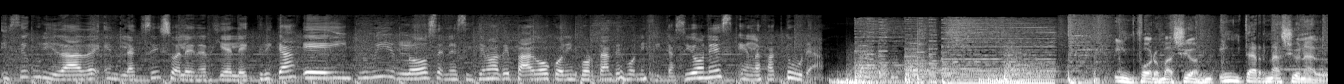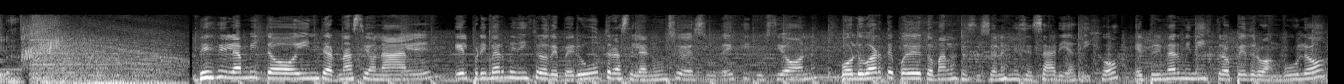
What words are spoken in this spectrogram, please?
y seguridad en el acceso a la energía eléctrica e incluirlos en el sistema de pago con importantes bonificaciones en la factura. Información internacional. Desde el ámbito internacional, el primer ministro de Perú, tras el anuncio de su destitución, Boluarte puede tomar las decisiones necesarias, dijo. El primer ministro Pedro Angulo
